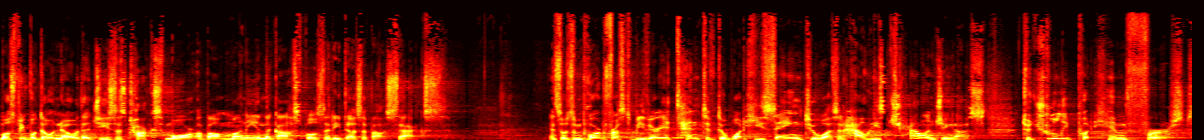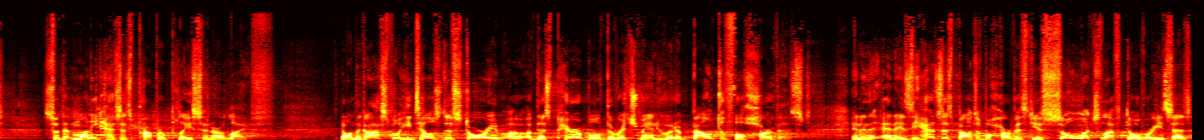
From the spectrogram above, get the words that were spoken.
Most people don't know that Jesus talks more about money in the Gospels than he does about sex. And so it's important for us to be very attentive to what he's saying to us and how he's challenging us to truly put him first so that money has its proper place in our life. Now, in the gospel, he tells this story of, of this parable of the rich man who had a bountiful harvest. And, the, and as he has this bountiful harvest, he has so much left over. He says,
